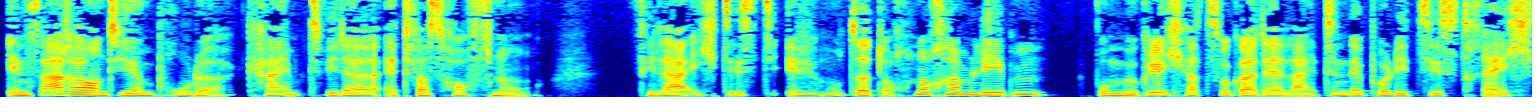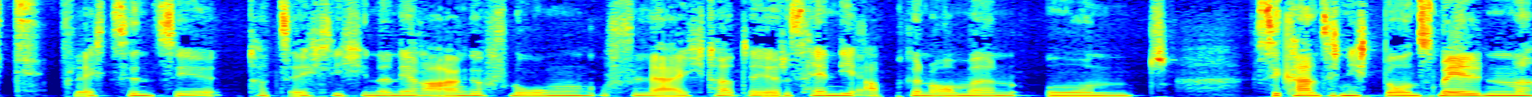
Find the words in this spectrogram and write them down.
In Sarah und ihrem Bruder keimt wieder etwas Hoffnung. Vielleicht ist ihre Mutter doch noch am Leben. Womöglich hat sogar der leitende Polizist recht. Vielleicht sind sie tatsächlich in den Iran geflogen. Vielleicht hat er ihr das Handy abgenommen und sie kann sich nicht bei uns melden.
